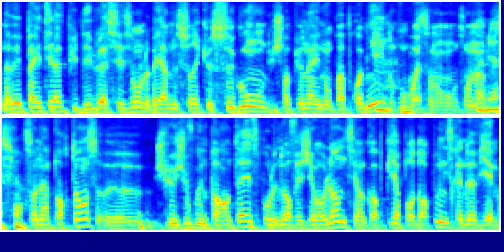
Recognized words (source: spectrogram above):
n'avait pas été là depuis le début de la saison, le Bayern ne serait que second du championnat et non pas premier. Donc on voit son, son, Ah, son importance. Euh, j'ouvre une parenthèse pour le Norvégien Hollande, c'est encore pire pour Dortmund, il serait neuvième.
